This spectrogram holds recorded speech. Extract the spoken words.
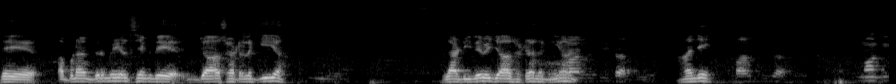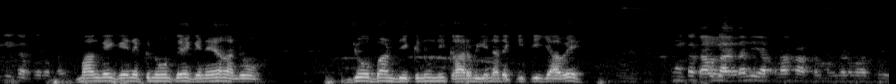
ਤੇ ਆਪਣਾ ਗੁਰਮੇਲ ਸਿੰਘ ਦੇ ਜਾ ਸੱਟ ਲੱਗੀ ਆ। ਲਾਡੀ ਦੇ ਵੀ ਜਾ ਸੱਟਾਂ ਲੱਗੀਆਂ। ਮੰਗ ਕੀ ਕਰਦੀ ਹੈ? ਹਾਂਜੀ। ਮੰਗ ਕੀ ਕਰਦੀ ਮੰਗ ਕੀ ਕਰਦੇ ਬਾਬਾ ਜੀ ਮੰਗ ਹੀ ਕਹਿੰਦੇ ਕਾਨੂੰਨ ਤੇ ਕਹਿੰਦੇ ਸਾਨੂੰ ਜੋ ਬਣਦੀ ਕਾਨੂੰਨੀ ਕਾਰਵਾਈ ਇਹਨਾਂ ਤੇ ਕੀਤੀ ਜਾਵੇ। ਹੁਣ ਤਾਂ ਤੁਹਾਨੂੰ ਲੱਗਦਾ ਨਹੀਂ ਆਪਣਾ ਹੱਕ ਮੰਗਣ ਵਾਸਤੇ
